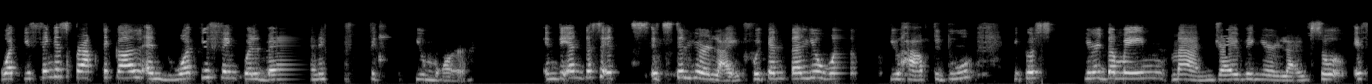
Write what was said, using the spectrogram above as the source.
What you think is practical and what you think will benefit you more. In the end, kasi it's it's still your life. We can tell you what you have to do because you're the main man driving your life. So if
